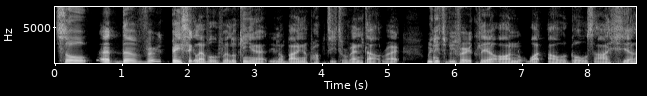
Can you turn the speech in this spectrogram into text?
So at the very basic level, if we're looking at, you know, buying a property to rent out, right? We need to be very clear on what our goals are here.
